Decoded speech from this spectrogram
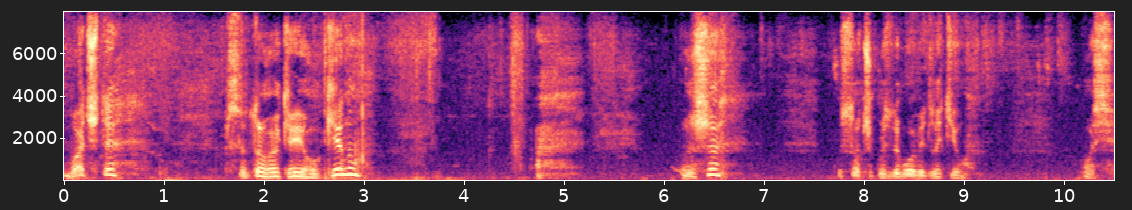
Бачите? Після того, як я його кинув, лише кусочок ось диво відлетів. Ось.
